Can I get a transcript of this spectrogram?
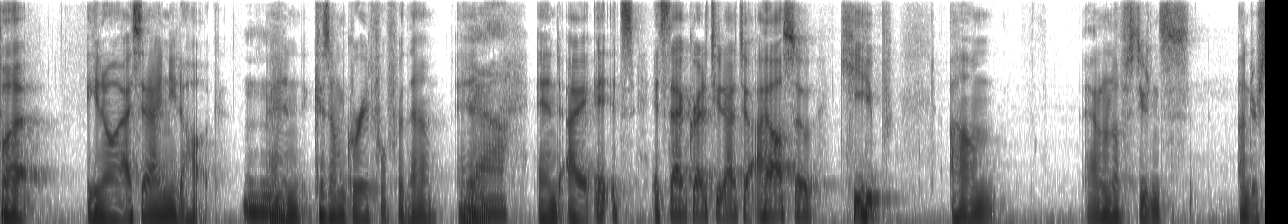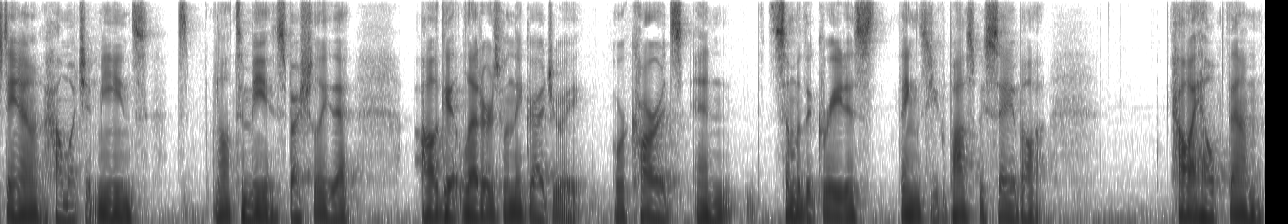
but you know, I said I need a hug, and because I'm grateful for them, and Yeah. and I it- it's it's that gratitude attitude. I also keep, um, I don't know if students understand how much it means, t- well, to me especially that I'll get letters when they graduate or cards, and some of the greatest things you could possibly say about how I helped them,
